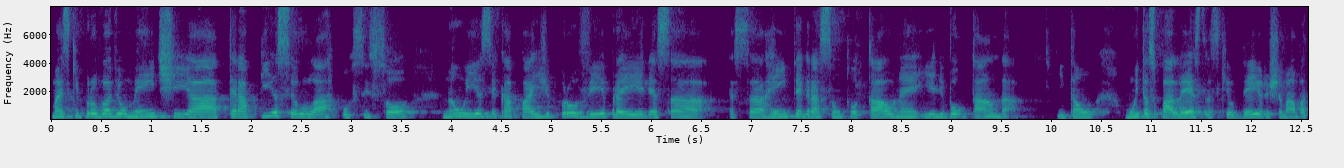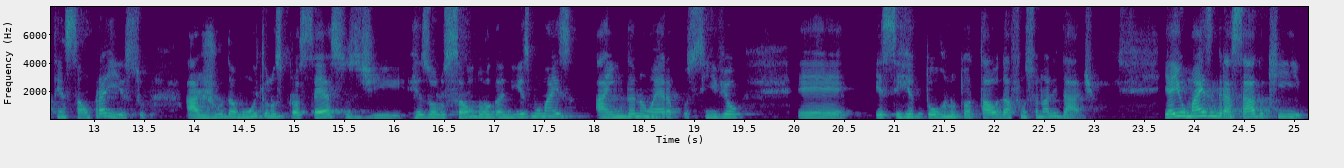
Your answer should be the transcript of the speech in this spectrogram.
mas que provavelmente a terapia celular por si só não ia ser capaz de prover para ele essa, essa reintegração total, né, e ele voltar a andar. Então, muitas palestras que eu dei, eu chamava atenção para isso. Ajuda muito nos processos de resolução do organismo, mas ainda não era possível é, esse retorno total da funcionalidade. E aí o mais engraçado é que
